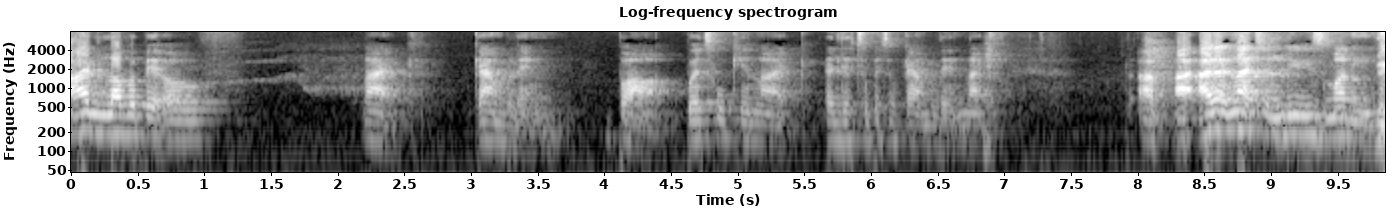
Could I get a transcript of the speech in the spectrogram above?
I love a bit of like gambling, but we're talking like a little bit of gambling. Like I, I, I don't like to lose money.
